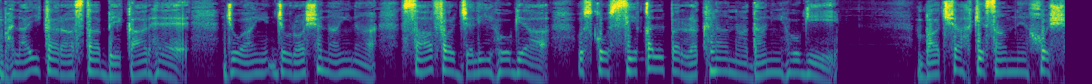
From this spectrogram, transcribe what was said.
भलाई का रास्ता बेकार है। जो आई, जो रोशन आईना साफ़ और जली हो गया, उसको सीकल पर रखना नादानी होगी। बादशाह के सामने खुश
